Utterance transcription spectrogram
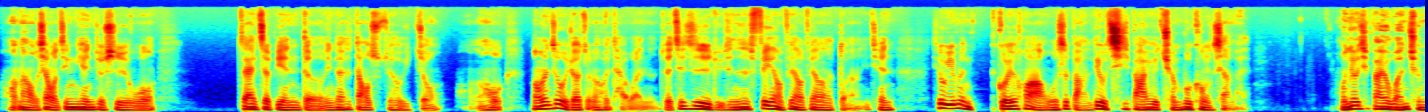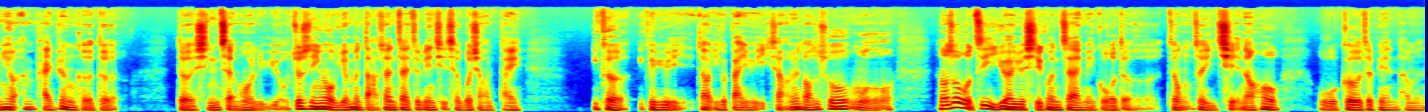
好，那我像我今天就是我在这边的应该是倒数最后一周，然后忙完之后我就要准备回台湾了。对，这次旅程是非常非常非常的短。以前就原本规划我是把六七八月全部空下来，我六七八月完全没有安排任何的。的行程或旅游，就是因为我原本打算在这边，其实我想要待一个一个月到一个半月以上。因为老实说，我老实说我自己越来越习惯在美国的这种这一切。然后我哥这边，他们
